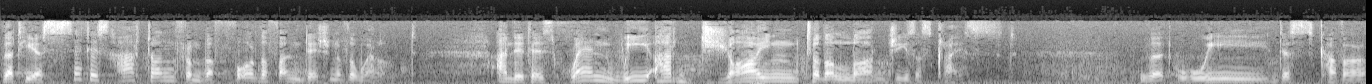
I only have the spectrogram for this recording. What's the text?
that he has set his heart on from before the foundation of the world. And it is when we are joined to the Lord Jesus Christ that we discover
